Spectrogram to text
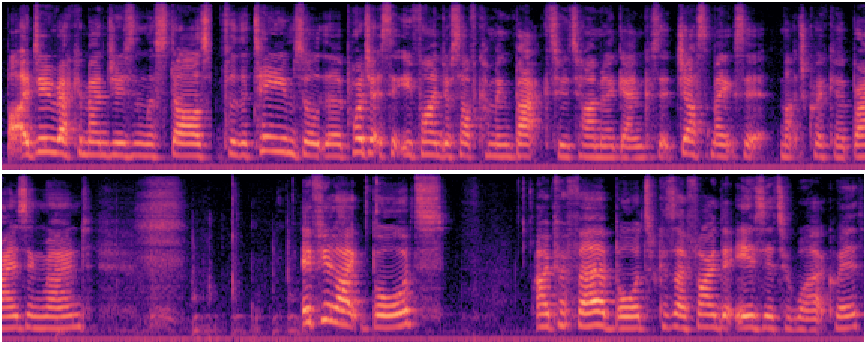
But I do recommend using the stars for the teams or the projects that you find yourself coming back to time and again because it just makes it much quicker browsing round. If you like boards, I prefer boards because I find it easier to work with.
